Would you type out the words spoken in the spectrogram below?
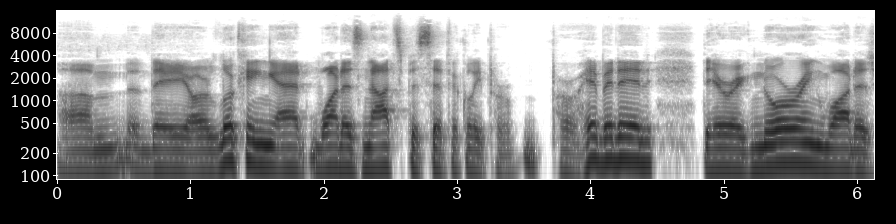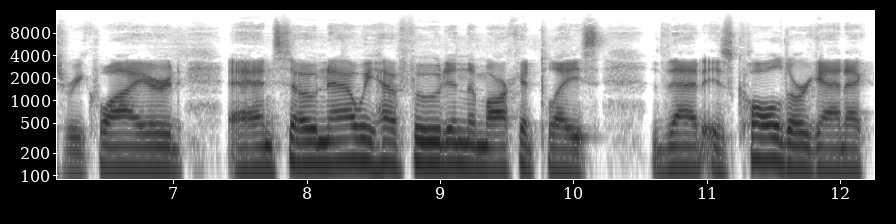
Um, they are looking at what is not specifically pro- prohibited. They're ignoring what is required. And so now we have food in the marketplace that is called organic,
